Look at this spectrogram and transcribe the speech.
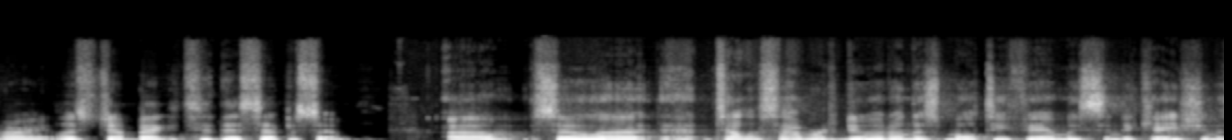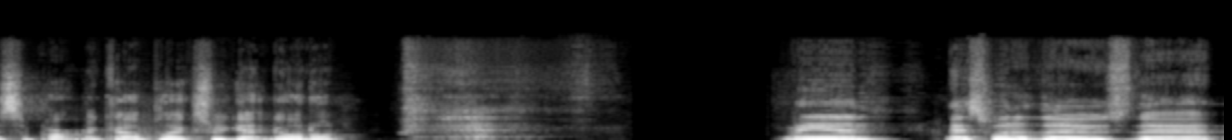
All right, let's jump back into this episode. Um, so uh, tell us how we're doing on this multifamily syndication, this apartment complex we got going on. Man, that's one of those that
